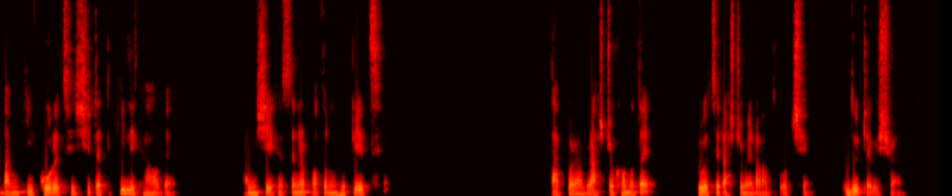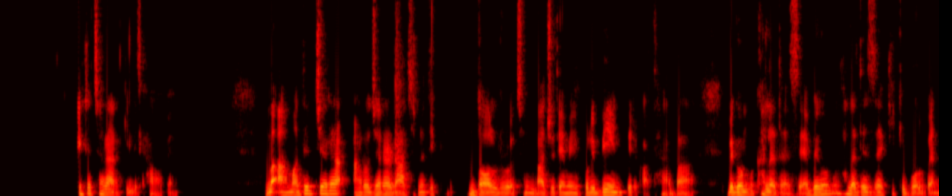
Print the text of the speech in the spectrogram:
বা আমি কি করেছি সেটাতে কি লেখা হবে? আমি শেখ হাসিনার পতন ঘটিয়েছি। তারপর আমি রাষ্ট্র ক্ষমতায় রয়েছে রাষ্ট্র মেরামত করছি। দুইটা বিষয়। এটা ছাড়া আর কি লেখা হবে? বা আমাদের যারা আরও যারা রাজনৈতিক দল রয়েছেন বা যদি আমি বলি বিএনপির কথা বা বেগম খালেদা জিয়া, বেগম খালেদা জিয়া কি, কি বলবেন?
